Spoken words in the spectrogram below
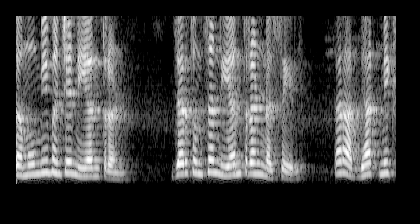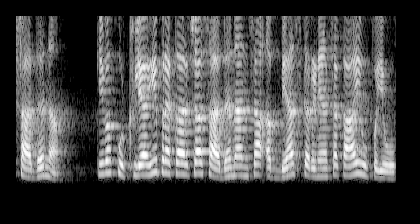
समूमी म्हणजे नियंत्रण. जर तुमचं नियंत्रण नसेल तर आध्यात्मिक साधना किंवा कुठल्याही प्रकारच्या साधनांचा अभ्यास करण्याचा काय उपयोग?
